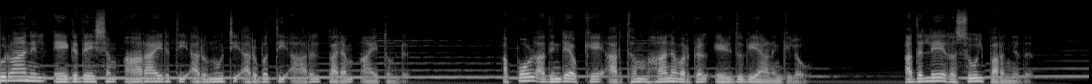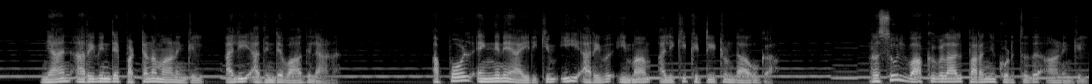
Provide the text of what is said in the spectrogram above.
ഖുറാനിൽ ഏകദേശം ആറായിരത്തി അറുന്നൂറ്റി അറുപത്തി ആറിൽ പരം ആയത്തുണ്ട് അപ്പോൾ അതിന്റെയൊക്കെ അർത്ഥം മഹാനവർകൾ എഴുതുകയാണെങ്കിലോ? അതല്ലേ റസൂൽ പറഞ്ഞത്. ഞാൻ അറിവിന്റെ പട്ടണമാണെങ്കിൽ അലി അതിന്റെ വാതിലാണ്. അപ്പോൾ എങ്ങനെയായിരിക്കും ഈ അറിവ് ഇമാം അലിക്ക് കിട്ടിയിട്ടുണ്ടാവുക? റസൂൽ വാക്കുകളാൽ പറഞ്ഞു കൊടുത്തത് ആണെങ്കിൽ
